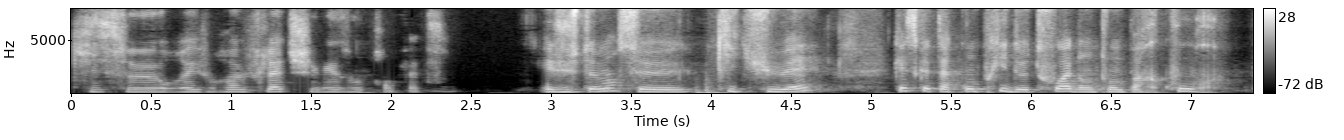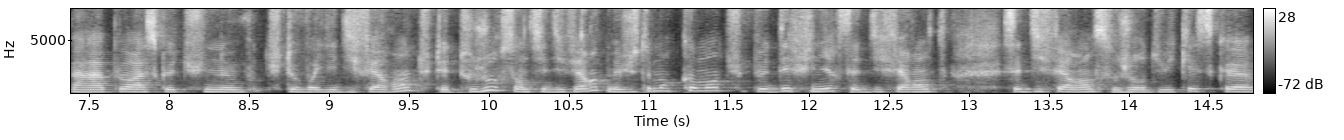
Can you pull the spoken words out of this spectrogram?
qui se reflète chez les autres en fait. Et justement, ce qui tu es, qu'est-ce que tu as compris de toi dans ton parcours par rapport à ce que tu, ne, tu te voyais différente? Tu t'es toujours sentie différente, mais justement, comment tu peux définir cette, différente, cette différence aujourd'hui? Qu'est-ce que,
